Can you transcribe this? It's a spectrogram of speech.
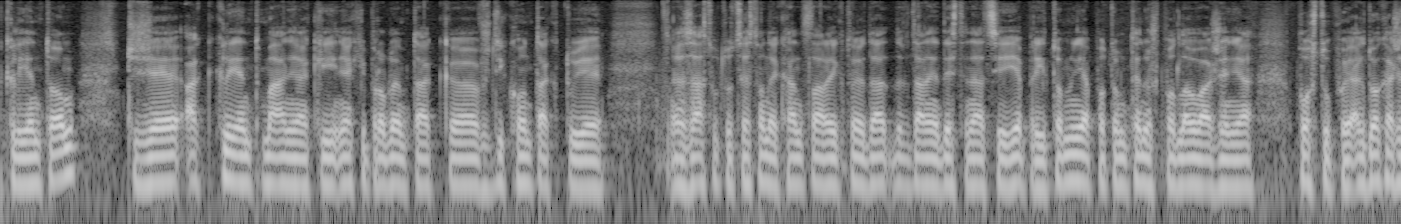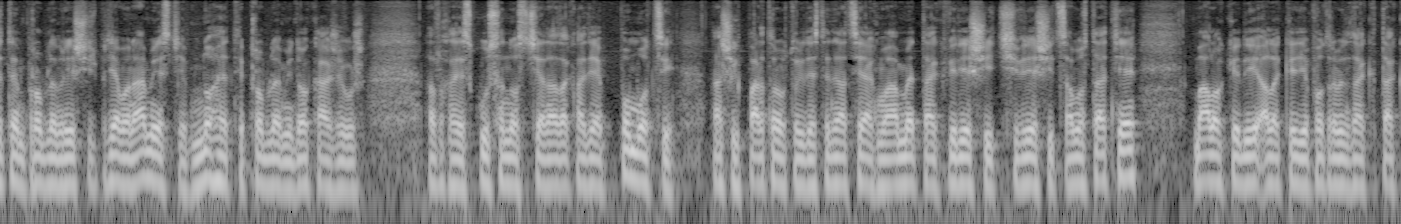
klientom. Čiže ak klient má nejaký, nejaký problém, tak vždy kontaktuje zástupcu cestovnej kancelárie, ktorý v danej destinácii je prítomný a potom ten už podľa uváženia postupuje. Ak dokáže ten problém riešiť priamo na mieste, mnohé tie problémy dokáže už na základe skúsenosti a na základe aj pomoci našich partnerov, ktorých destináciách máme, tak vyriešiť, vyriešiť samostatne. Málo kedy, ale keď je potrebné, tak, tak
